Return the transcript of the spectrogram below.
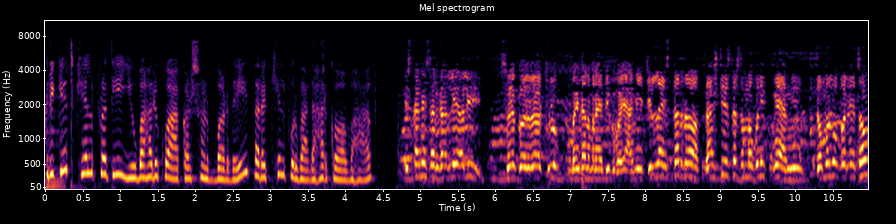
क्रिकेट खेलप्रति युवाहरूको आकर्षण बढ्दै तर खेल पूर्वाधारको अभाव। स्थानीय सरकारले अलि सहयोग गरेर ठूलो मैदान बनाइदिएको भए हामी जिल्ला स्तर र राष्ट्रिय स्तरसम्म पनि पुगे हामी जमर्को गर्नेछौँ।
